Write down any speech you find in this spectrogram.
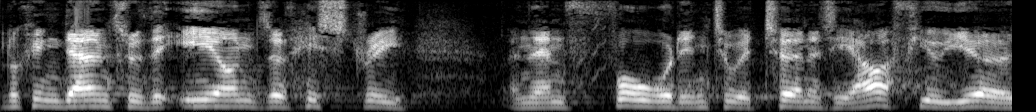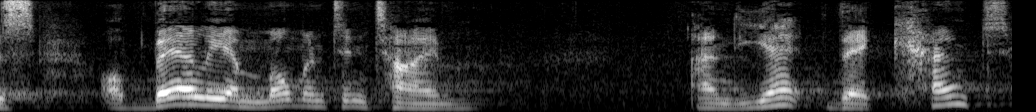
Looking down through the eons of history and then forward into eternity, our few years are barely a moment in time, and yet they count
